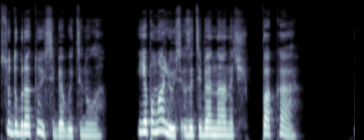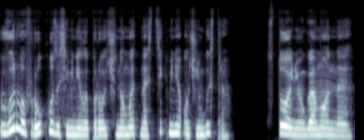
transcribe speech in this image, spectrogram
Всю доброту из себя вытянула. Я помолюсь за тебя на ночь. Пока. Вырвав руку, засеменила прочь, но Мэт настиг меня очень быстро. «Стой, неугомонная.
